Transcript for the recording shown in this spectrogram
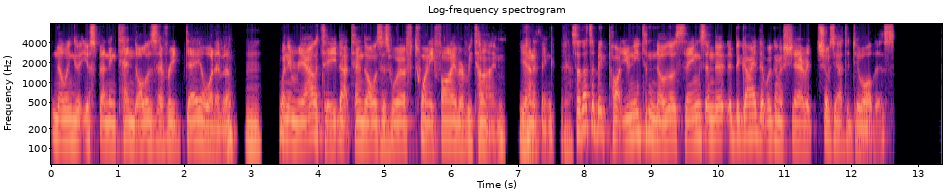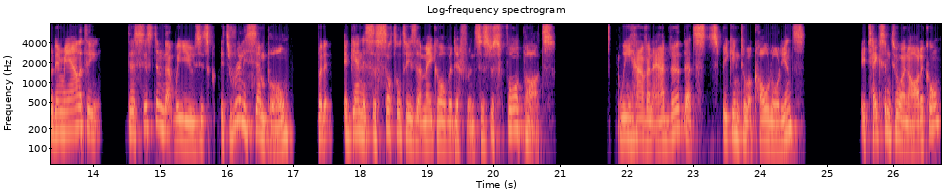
knowing that you're spending ten dollars every day or whatever. Mm when in reality that $10 is worth 25 every time yeah. kind of thing. Yeah. So that's a big part. You need to know those things. And the, the guide that we're going to share, it shows you how to do all this. But in reality, the system that we use, it's, it's really simple. But it, again, it's the subtleties that make all the difference. It's just four parts. We have an advert that's speaking to a cold audience. It takes them to an article.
